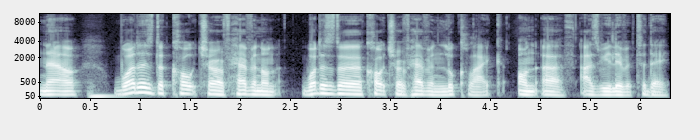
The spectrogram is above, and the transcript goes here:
Now, what is the culture of heaven on what does the culture of heaven look like on earth as we live it today?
